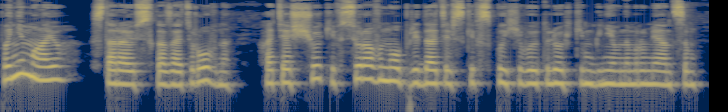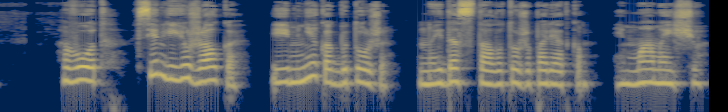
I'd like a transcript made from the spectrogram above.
«Понимаю», — стараюсь сказать ровно, хотя щеки все равно предательски вспыхивают легким гневным румянцем. «Вот, всем ее жалко, и мне как бы тоже, но и достало тоже порядком. И мама еще.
